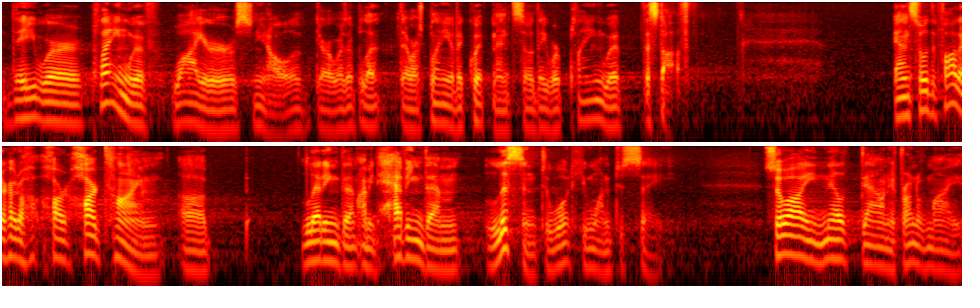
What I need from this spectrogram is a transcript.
they were playing with wires, you know, there was, a there was plenty of equipment, so they were playing with the stuff. And so the father had a hard, hard time uh, letting them, I mean, having them listen to what he wanted to say. So I knelt down in front of my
